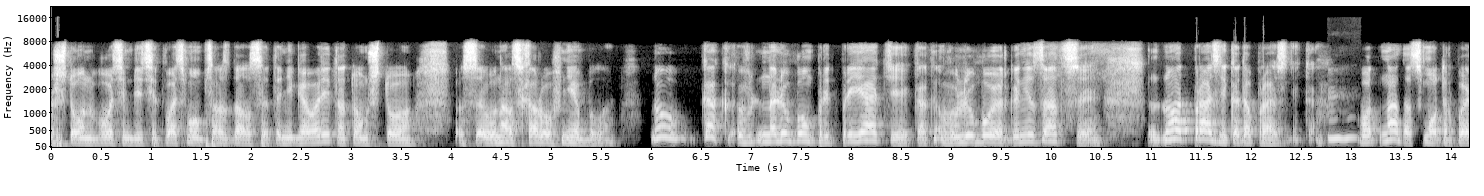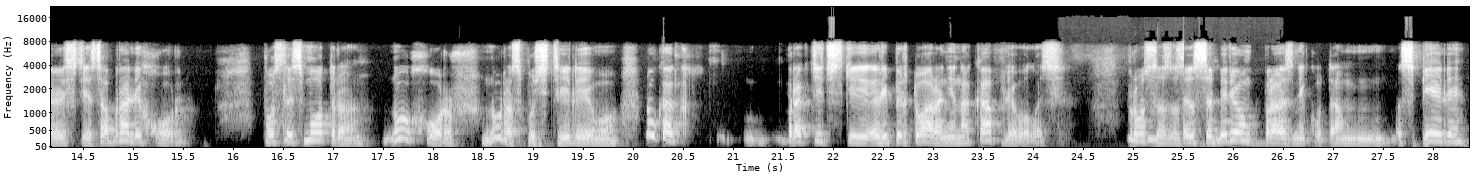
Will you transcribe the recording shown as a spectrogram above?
что он в 88-м создался, это не говорит о том, что у нас хоров не было. Ну, как на любом предприятии, как в любой организации, ну, от праздника до праздника. Угу. Вот надо смотр провести, собрали хор. После смотра, ну, хор, ну, распустили его. Ну, как практически репертуара не накапливалось. Просто соберем к празднику, там спели,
